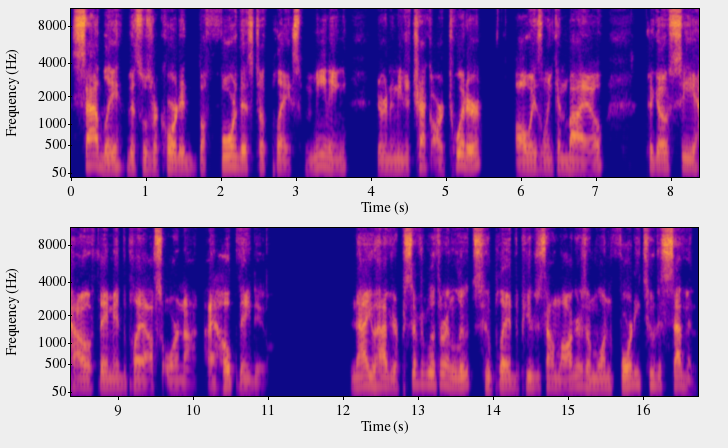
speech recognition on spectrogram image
Sadly, this was recorded before this took place, meaning you're going to need to check our Twitter, always link in bio, to go see how if they made the playoffs or not. I hope they do. Now you have your Pacific Lutheran Lutes who played the Puget Sound Loggers and won 42 to 7.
